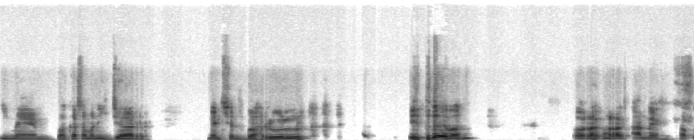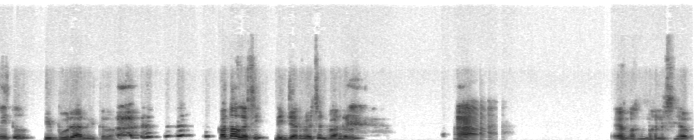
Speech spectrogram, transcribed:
Imam bahkan sama Nijar. Mention Bahrul. Itu emang orang-orang aneh. Tapi itu hiburan gitu loh. Kau tau gak sih Nijar mention Bahrul? Ah. Emang manusia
